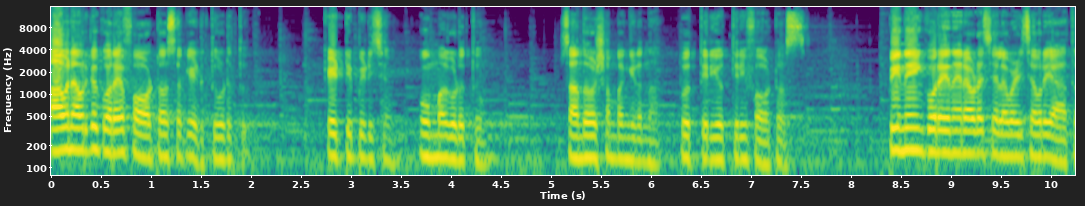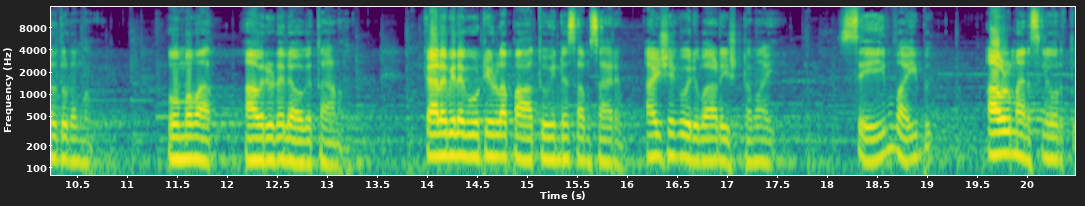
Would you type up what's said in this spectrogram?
അവൻ അവർക്ക് കുറേ ഫോട്ടോസൊക്കെ എടുത്തു കൊടുത്തു. കെട്ടിപ്പിടിച്ചും ഉമ്മ കൊടുത്തും. സന്തോഷം പങ്കിടുന്ന ഒത്തിരി ഒത്തിരി ഫോട്ടോസ് പിന്നെയും കുറേ നേരം അവിടെ ചെലവഴിച്ച് അവർ യാത്ര തുടർന്നു. ഉമ്മമാർ അവരുടെ ലോകത്താണ്. കലവില കൂട്ടിയുള്ള പാത്തുവിന്റെ സംസാരം ഐഷയ്ക്ക് ഒരുപാട് ഇഷ്ടമായി. സെയിം വൈബ് അവൾ മനസ്സിൽ ഓർത്തു.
